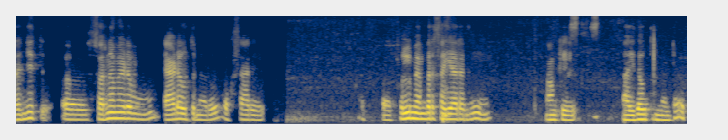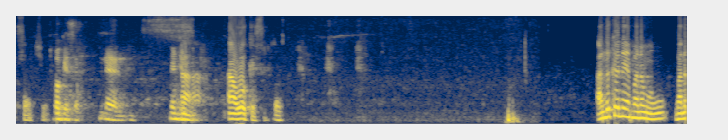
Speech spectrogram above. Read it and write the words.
రంజిత్ స్వర్ణ మేడం యాడ్ అవుతున్నారు ఒకసారి. ఫుల్ మెంబర్స్ అయ్యారని ఆమెకి ఇదవుతుందంటే ఒకసారి ఓకే సార్. ఓకే సార్. అందుకనే మనము మన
